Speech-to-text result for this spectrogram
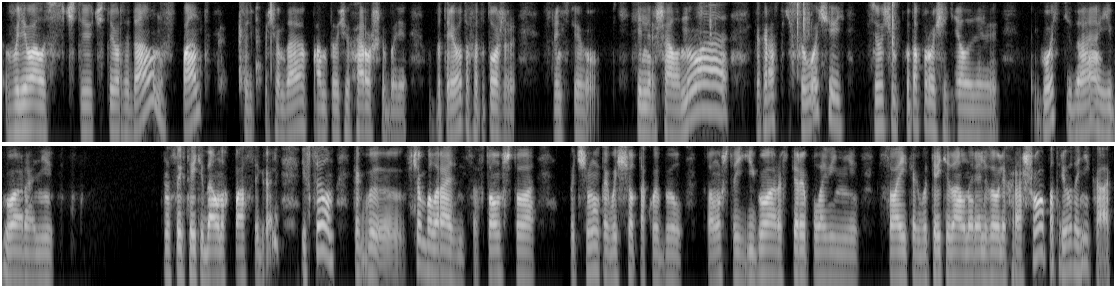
выливалось в четвертый даун, в пант, кстати, причем, да, панты очень хорошие были у патриотов, это тоже, в принципе, сильно решало. Ну, а как раз-таки, в свою очередь, все очень куда проще делали гости, да, Ягуары, они на своих третьих даунах пасы играли. И в целом, как бы, в чем была разница? В том, что почему как бы счет такой был? Потому что Ягуары в первой половине свои как бы третий дауны реализовали хорошо, а Патриоты никак.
